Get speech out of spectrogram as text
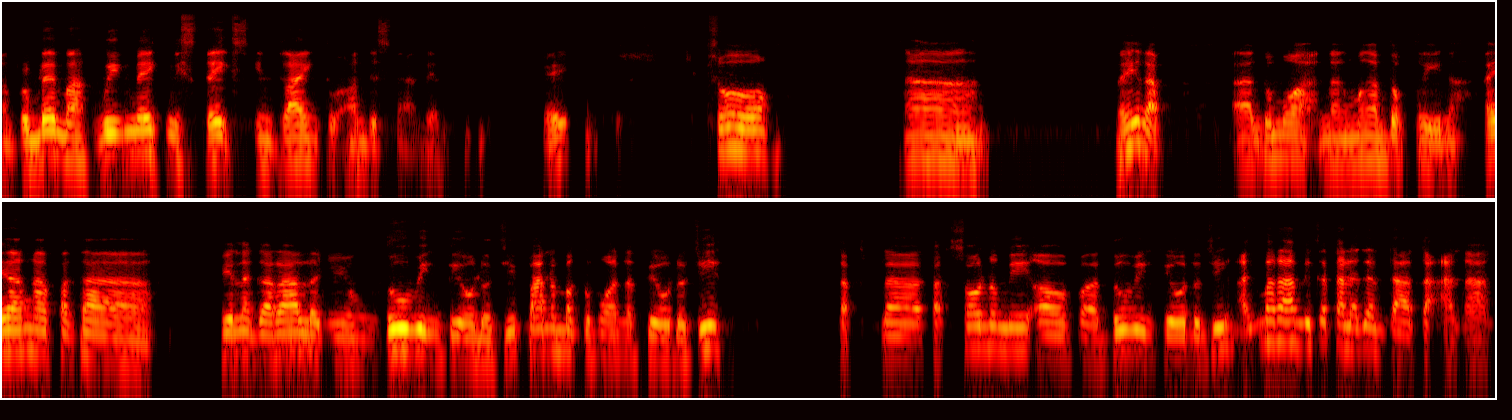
Ang problema, we make mistakes in trying to understand it. Okay? So, ah mahirap ah, gumawa ng mga doktrina. Kaya nga pagka pinag-aralan nyo yung doing theology, paano maggumawa ng theology? Na taxonomy of ah, doing theology, ay marami ka talagang tataanan.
